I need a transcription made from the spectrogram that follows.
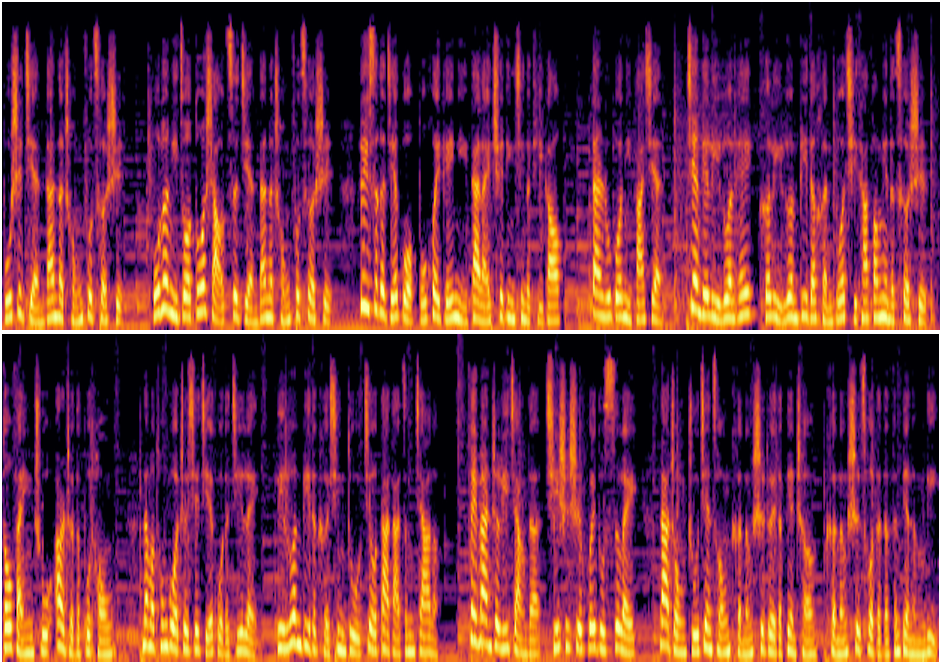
不是简单的重复测试。无论你做多少次简单的重复测试，绿色的结果不会给你带来确定性的提高。但如果你发现鉴别理论 A 和理论 B 的很多其他方面的测试都反映出二者的不同，那么通过这些结果的积累，理论 B 的可信度就大大增加了。费曼这里讲的其实是灰度思维，那种逐渐从可能是对的变成可能是错的的分辨能力，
